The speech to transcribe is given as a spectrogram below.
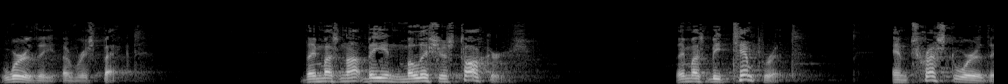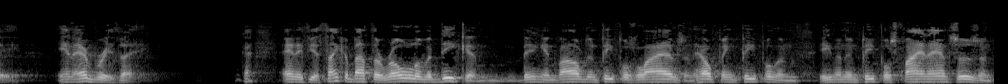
worthy of respect. They must not be malicious talkers. They must be temperate and trustworthy in everything. Okay? And if you think about the role of a deacon, being involved in people's lives and helping people and even in people's finances and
